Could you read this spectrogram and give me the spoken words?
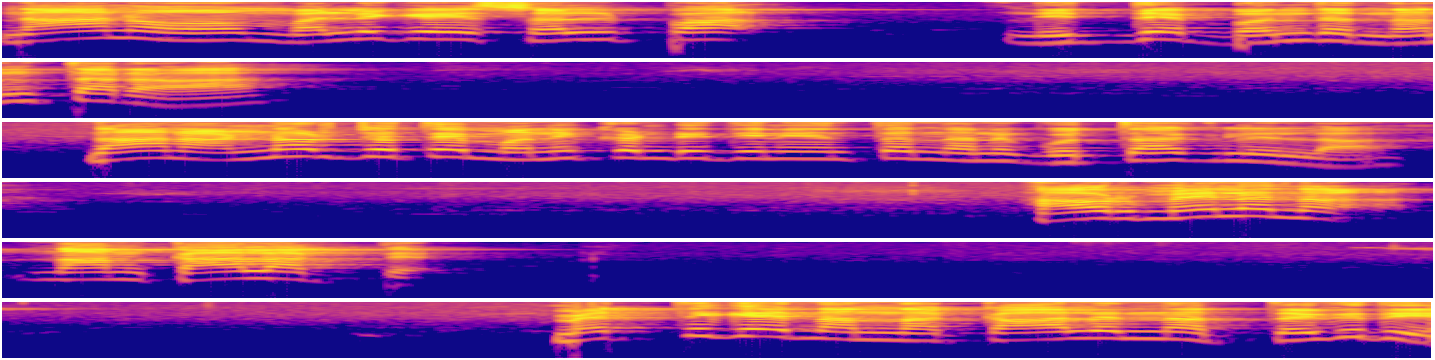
ನಾನು ಮಲ್ಲಿಗೆ ಸ್ವಲ್ಪ ನಿದ್ದೆ ಬಂದ ನಂತರ ನಾನು ಅಣ್ಣವ್ರ ಜೊತೆ ಮನೆ ಕಂಡಿದ್ದೀನಿ ಅಂತ ನನಗೆ ಗೊತ್ತಾಗಲಿಲ್ಲ. ಅವ್ರ ಮೇಲೆ ನಾನು ಕಾಲಾಗ್ತೆ. ಮೆತ್ತಿಗೆ ನನ್ನ ಕಾಲನ್ನು ತೆಗೆದು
